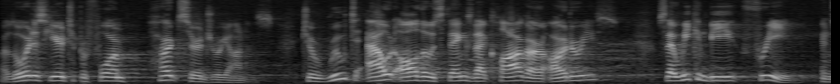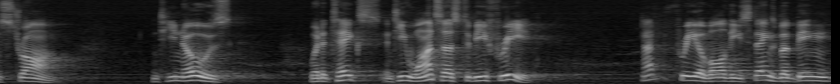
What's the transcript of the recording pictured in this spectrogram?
Our Lord is here to perform heart surgery on us, to root out all those things that clog our arteries so that we can be free and strong. And He knows what it takes, and He wants us to be free. Not free of all these things, but being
